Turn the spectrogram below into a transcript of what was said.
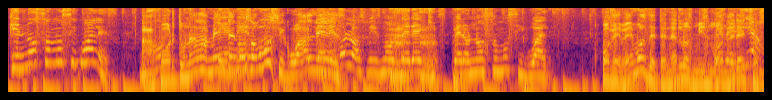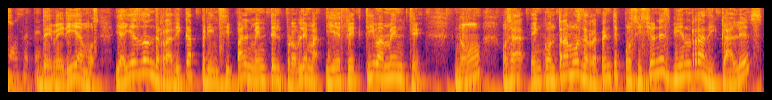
que no somos iguales. Afortunadamente no somos iguales. Tenemos los mismos derechos, pero no somos iguales o debemos de tener los mismos derechos. Deberíamos. Y ahí es donde radica principalmente el problema. Y efectivamente, ¿no? O sea, encontramos de repente posiciones bien radicales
